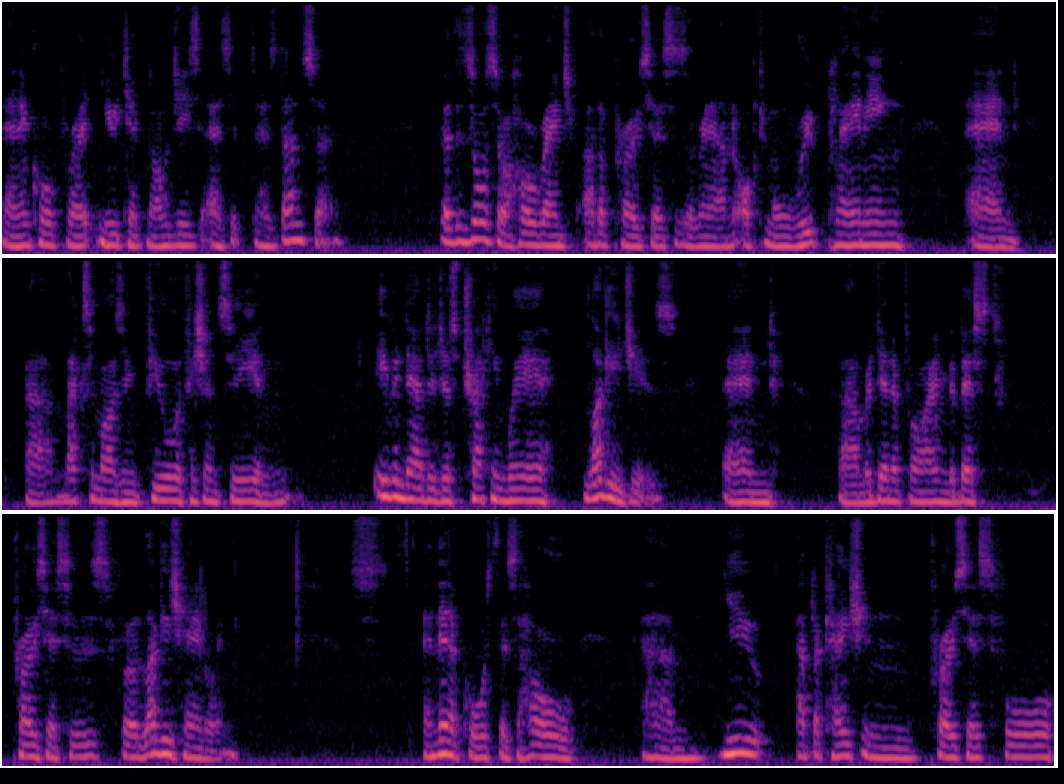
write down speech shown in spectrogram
and incorporate new technologies as it has done so. But there's also a whole range of other processes around optimal route planning and uh, maximizing fuel efficiency and even down to just tracking where luggage is and um, identifying the best processes for luggage handling. And then, of course, there's a whole um, new application process for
